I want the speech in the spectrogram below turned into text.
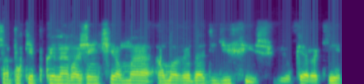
Sabe por quê? Porque leva a gente a uma, a uma verdade difícil. Eu quero aqui,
